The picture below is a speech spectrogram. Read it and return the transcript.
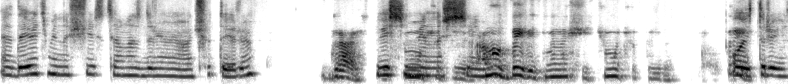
9 мінус 6 це у нас дорівнює 4. Здрасте. Вісім Чому мінус чотири? сім. А ну 9 мінус 6. Чому 4? Ой, 3.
